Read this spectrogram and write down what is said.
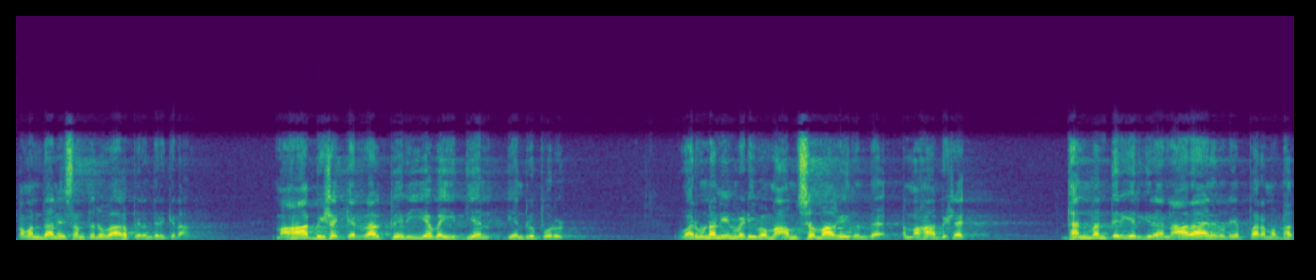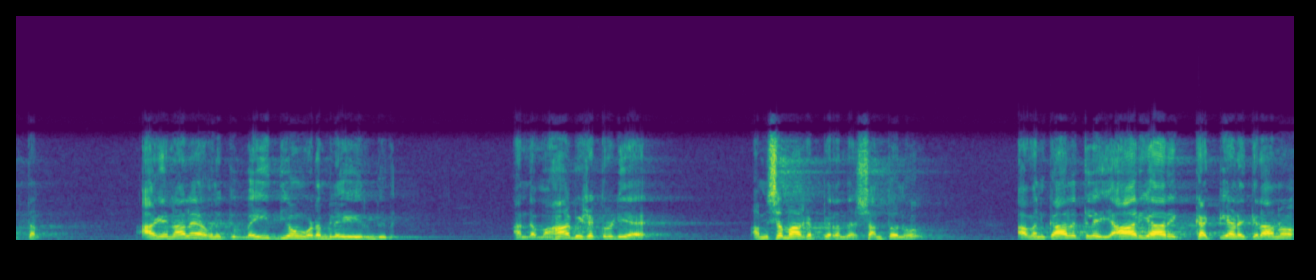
அவன்தானே சந்தனுவாக பிறந்திருக்கிறான். மகாபிஷக் என்றால் பெரிய வைத்தியன் என்று பொருள். வருணனின் வடிவம் அம்சமாக இருந்த மகாபிஷக் தன்வந்தரி இருக்கிற நாராயணனுடைய பரம பக்தன். ஆகையினால அவனுக்கு வைத்தியம் உடம்பிலேயே இருந்தது. அந்த மகாபிஷக்கருடைய அம்சமாக பிறந்த சந்தனு அவன் காலத்தில் யார் யாரை கட்டி அணைக்கிறானோ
